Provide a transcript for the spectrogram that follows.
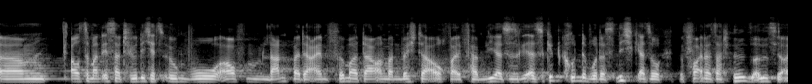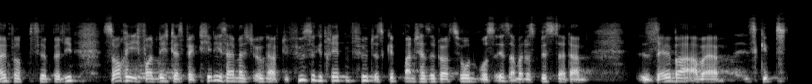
Ähm, außer man ist natürlich jetzt irgendwo auf dem Land bei der einen Firma da und man möchte auch, weil Familie, also es, also es gibt Gründe, wo das nicht, also bevor einer sagt, ist alles ja einfach bisher in Berlin. Sorry, ich wollte nicht despektierlich sein, wenn sich irgendwer auf die Füße getreten fühlt. Es gibt manche Situationen, wo es ist, aber das bist du dann selber. Aber es gibt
